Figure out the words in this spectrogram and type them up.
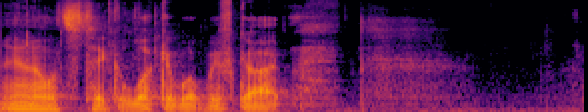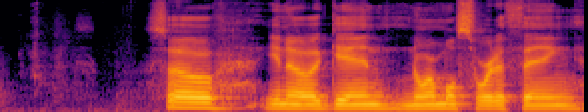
Now let's take a look at what we've got. So, you know, again, normal sort of thing,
